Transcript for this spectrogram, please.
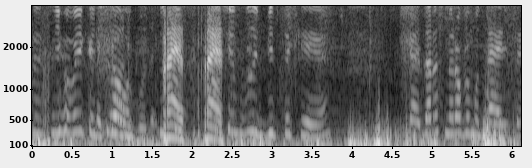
Це сніговий качок. Тут Прес, прес. Зараз будуть біцаки. Чекай, зараз ми робимо дельти.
